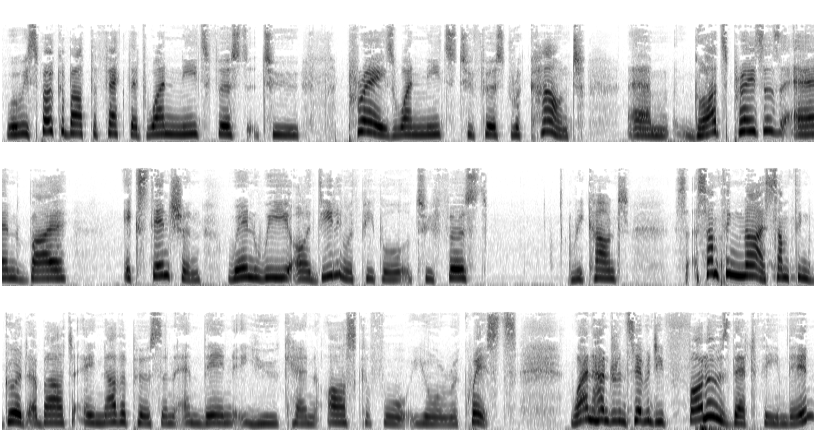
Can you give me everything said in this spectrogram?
where we spoke about the fact that one needs first to praise, one needs to first recount um, God's praises, and by extension, when we are dealing with people, to first recount something nice, something good about another person, and then you can ask for your requests. 170 follows that theme then.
